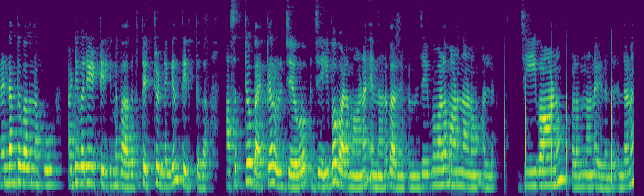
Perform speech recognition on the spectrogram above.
രണ്ടാമത്തെ ഭാഗം നോക്കൂ. അടിവരയിട്ടിരിക്കുന്ന ഭാഗത്ത് തെറ്റുണ്ടെങ്കിൽ തിരുത്തുക. അസറ്റോ ബാക്ടർ ഒരു ജൈവ ജൈവ വളമാണ് എന്നാണ് പറഞ്ഞിരിക്കുന്നത്. ജൈവവളമാണെന്നാണോ? അല്ല. ജീവാണു വളം എന്നാണ് എഴുതേണ്ടത്. എന്താണ്?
